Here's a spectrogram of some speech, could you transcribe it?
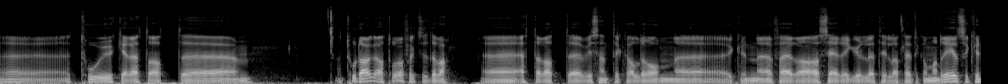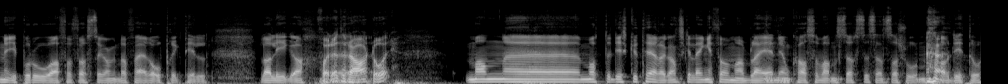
Eh, to uker etter at To dager, tror jeg faktisk det var. Eh, etter at eh, Vicente Calderón eh, kunne feire seriegullet til Atletico Madrid, så kunne Iporoa for første gang da feire opprykk til La Liga. For et rart år. Man måtte diskutere ganske lenge før man ble enige om hva som var den største sensasjonen av de to.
